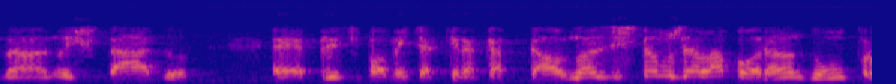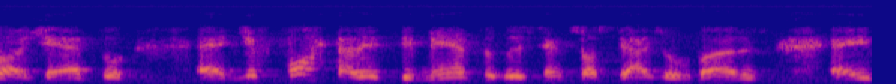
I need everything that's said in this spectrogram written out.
na, no estado, é, principalmente aqui na capital, nós estamos elaborando um projeto é, de fortalecimento dos centros sociais urbanos. É,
